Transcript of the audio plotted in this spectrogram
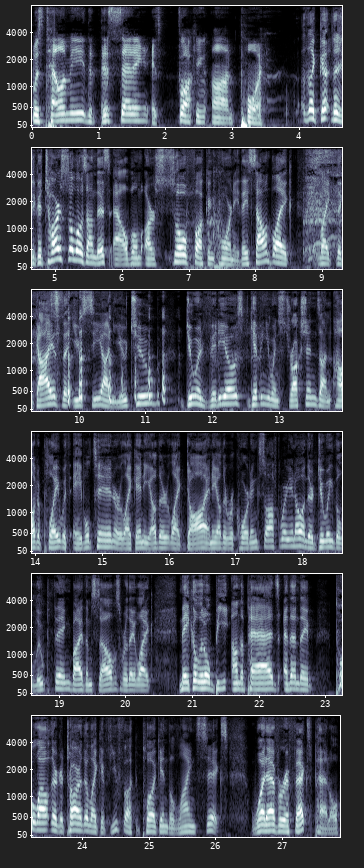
was telling me that this setting is fucking on point. the gu- the guitar solos on this album are so fucking corny. They sound like like the guys that you see on YouTube doing videos giving you instructions on how to play with Ableton or like any other like DAW, any other recording software, you know, and they're doing the loop thing by themselves where they like make a little beat on the pads and then they pull out their guitar. They're like, if you fucking plug in the line six, whatever effects pedal,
